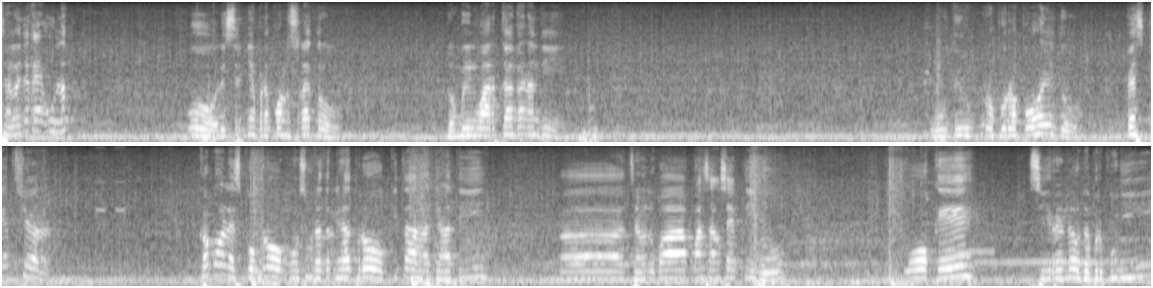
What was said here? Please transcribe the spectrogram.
Jalannya kayak ulet. Wow listriknya berkonslet tuh. Domelin warga kan nanti? Wow, di roboh-robohin tuh best capture. Come on, let's go bro. Musuh udah terlihat bro. Kita hati-hati. Eh, jangan lupa pasang safety bro. Oke, sirene udah berbunyi.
